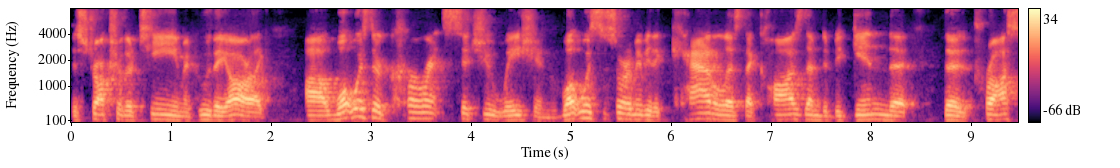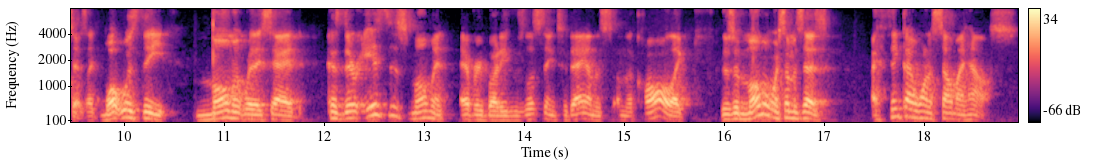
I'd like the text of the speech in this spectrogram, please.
the structure of their team and who they are. Like, uh, what was their current situation? What was the sort of maybe the catalyst that caused them to begin the the process? Like, what was the moment where they said, because there is this moment everybody who's listening today on this on the call like there's a moment where someone says i think i want to sell my house.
